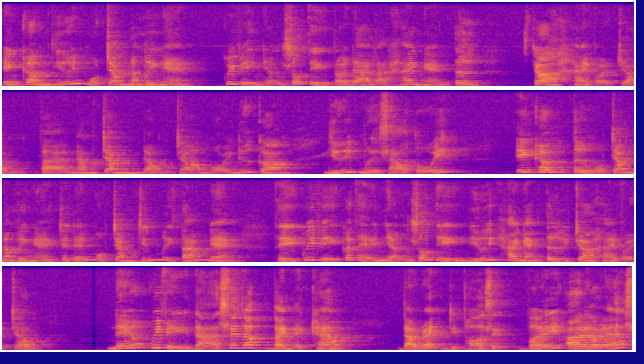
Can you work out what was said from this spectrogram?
income dưới 150.000, quý vị nhận số tiền tối đa là 2.400 cho hai vợ chồng và 500 đồng cho mỗi đứa con dưới 16 tuổi. Income từ 150.000 cho đến 198.000 thì quý vị có thể nhận số tiền dưới 2.400 cho hai vợ chồng. Nếu quý vị đã set up bank account direct deposit với IRS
